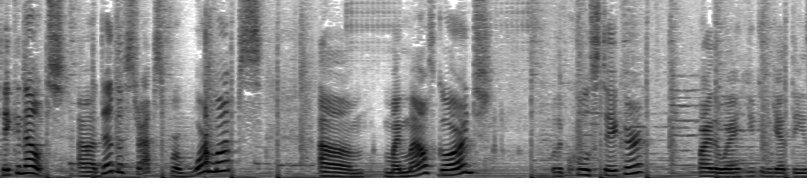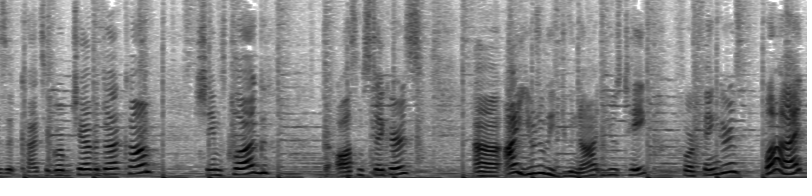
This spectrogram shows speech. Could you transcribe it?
take a note. Uh, deadlift straps for warm-ups. Um, my mouth guard with a cool sticker. By the way, you can get these at katyagorbachev.com. Shames plug. They're awesome stickers. Uh, I usually do not use tape for fingers, but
